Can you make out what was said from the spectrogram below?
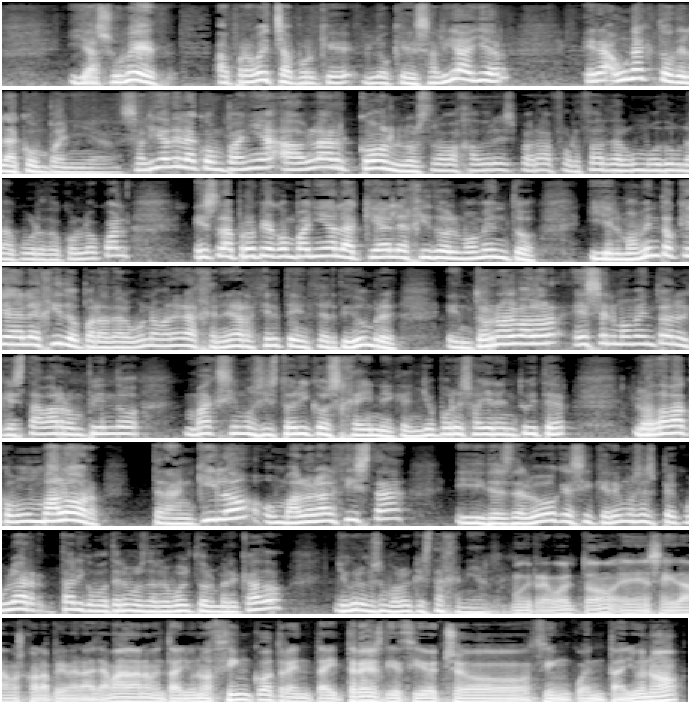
y a su vez aprovecha porque lo que salía ayer era un acto de la compañía. Salía de la compañía a hablar con los trabajadores para forzar de algún modo un acuerdo, con lo cual es la propia compañía la que ha elegido el momento y el momento que ha elegido para de alguna manera generar cierta incertidumbre en torno al valor es el momento en el que estaba rompiendo máximos históricos Heineken. Yo por eso ayer en Twitter lo daba como un valor tranquilo, un valor alcista y desde luego que si queremos especular tal y como tenemos de revuelto el mercado, yo creo que es un valor que está genial. Muy revuelto. Eh, enseguida vamos con la primera llamada, 91 5 33 18 51.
